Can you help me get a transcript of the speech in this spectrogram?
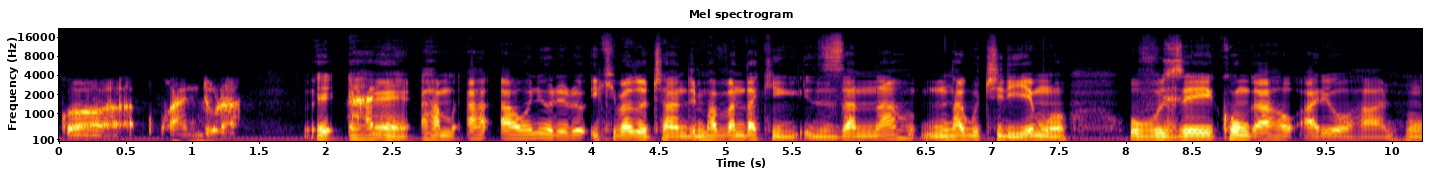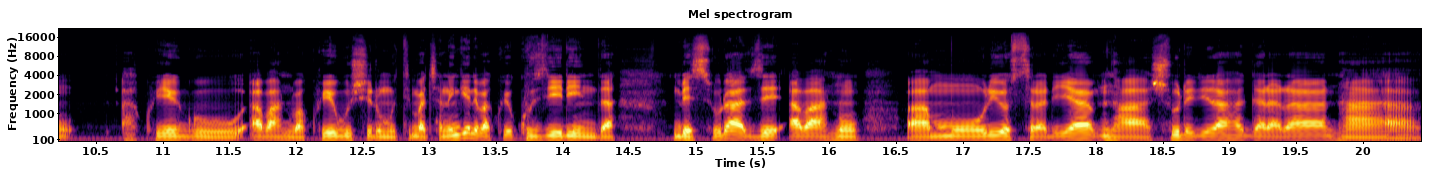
kwa- kwandura. Eh, eh, ah- aho ni ho rero ikibazo canje mpava ndakizana ntaguciriyemwo uvuze ko ngaho ariho hantu abantu bakwiye gushira umutima cyane ingene bakwiye kuvyirinda. Mbese uravye abantu ah, muri Australia nta shure rirahagarara nta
